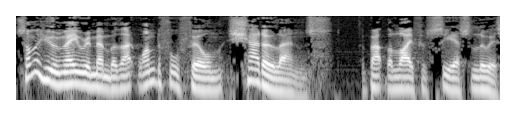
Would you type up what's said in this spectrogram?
Some of you may remember that wonderful film, Shadowlands, about the life of C.S. Lewis,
